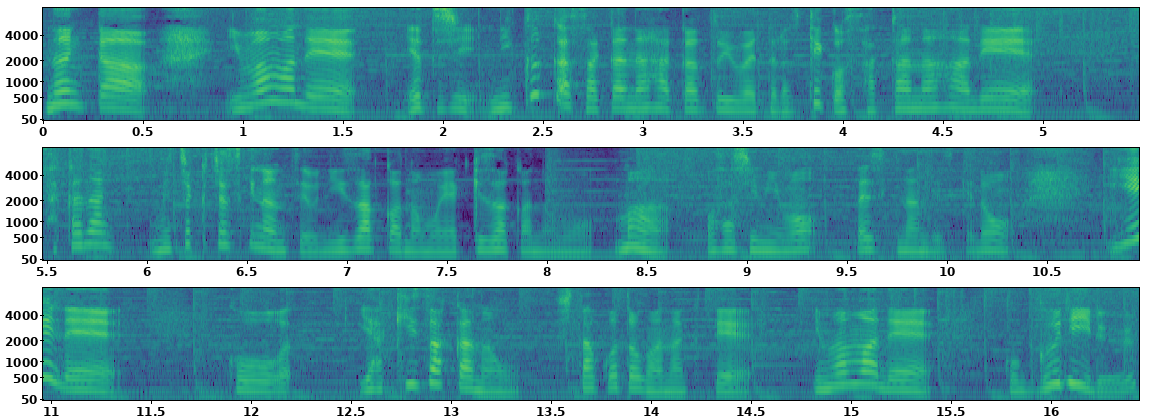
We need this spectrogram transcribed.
なんか今まで私肉か魚派かと言われたら結構魚派で魚めちゃくちゃ好きなんですよ。煮魚も焼き魚も。まあお刺身も大好きなんですけど家でこう焼き魚をしたことがなくて今までこうグリル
